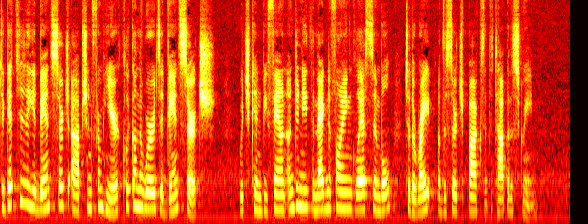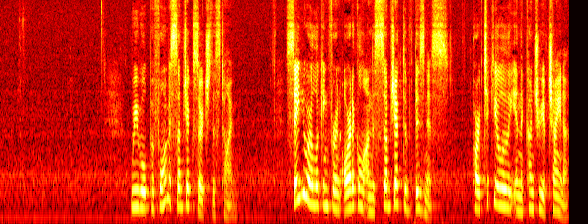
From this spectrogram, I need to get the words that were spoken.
To get to the Advanced Search option from here, click on the words Advanced Search which can be found underneath the magnifying glass symbol to the right of the search box at the top of the screen. We will perform a subject search this time. Say you are looking for an article on the subject of business, particularly in the country of China.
